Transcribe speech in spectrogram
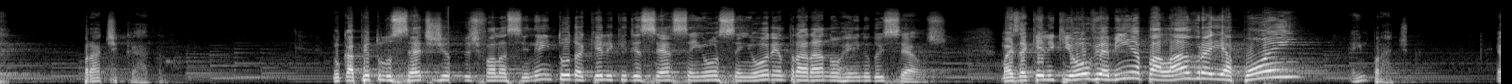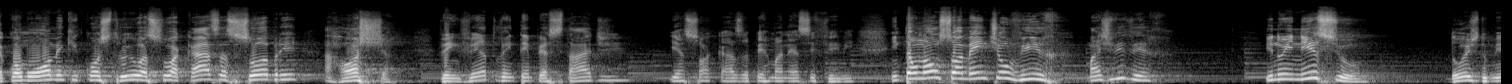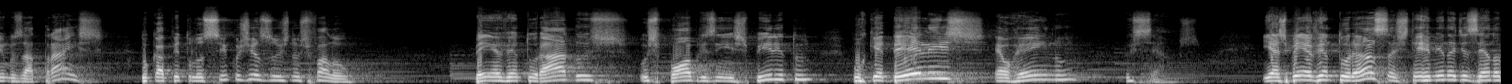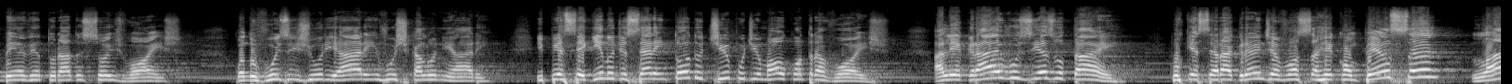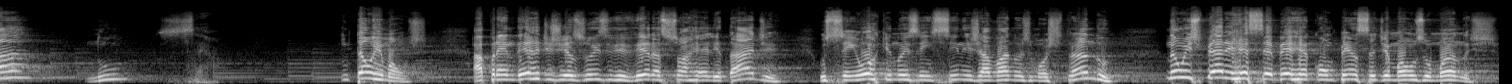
praticada. No capítulo 7, Jesus fala assim: Nem todo aquele que disser Senhor, Senhor entrará no reino dos céus, mas aquele que ouve a minha palavra e a põe em prática. É como um homem que construiu a sua casa sobre a rocha. Vem vento, vem tempestade e a sua casa permanece firme. Então, não somente ouvir, mas viver. E no início, dois domingos atrás, do capítulo 5, Jesus nos falou: Bem-aventurados os pobres em espírito, porque deles é o reino dos céus. E as bem-aventuranças termina dizendo: Bem-aventurados sois vós, quando vos injuriarem e vos caluniarem, e perseguindo disserem todo tipo de mal contra vós. Alegrai-vos e exultai, porque será grande a vossa recompensa lá no então, irmãos, aprender de Jesus e viver a sua realidade, o Senhor que nos ensina e já vai nos mostrando, não espere receber recompensa de mãos humanas.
